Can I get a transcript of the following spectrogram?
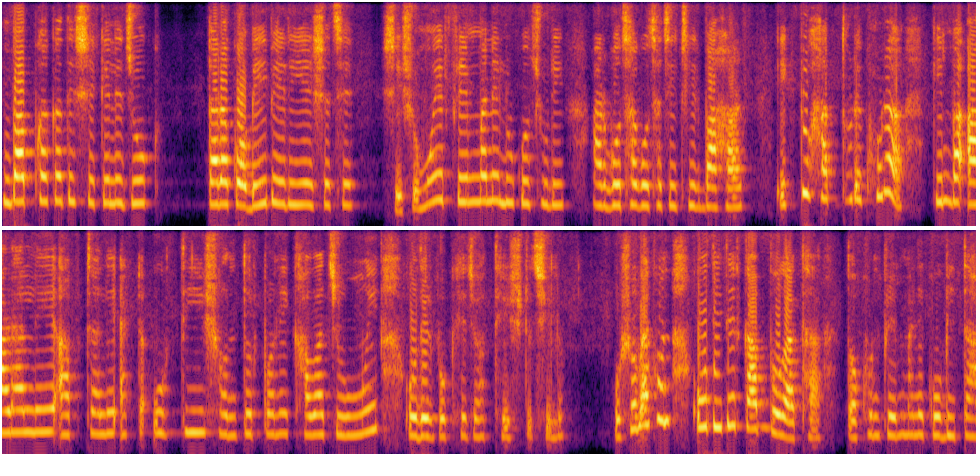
বাপ কাকাদের সেকেলে যুগ, তারা কবেই বেরিয়ে এসেছে? সে সময়ের প্রেম মানে লুকোচুরি আর গোছা গোছা চিঠির বাহার। একটু হাত ধরে ঘোরা কিংবা আড়ালে, আপটালে একটা অতি সন্তর্পণে খাওয়া চুমুই ওদের পক্ষে যথেষ্ট ছিল। ওসব এখন অতীতের কাব্যগাথা। তখন প্রেম মানে কবিতা,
